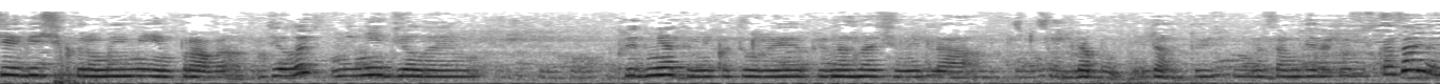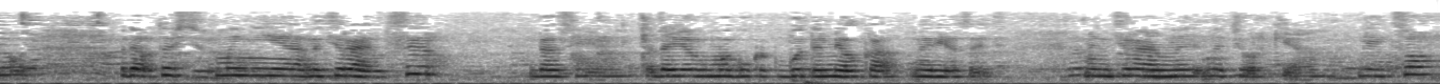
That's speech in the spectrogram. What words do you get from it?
те вещи, которые мы имеем право делать, мы не делаем предметами, которые предназначены для, для будней. Да, то есть на самом деле это уже сказали, но да, то есть мы не натираем сыр, даже когда я его могу как угодно мелко нарезать. Мы натираем на, на терке яйцо,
